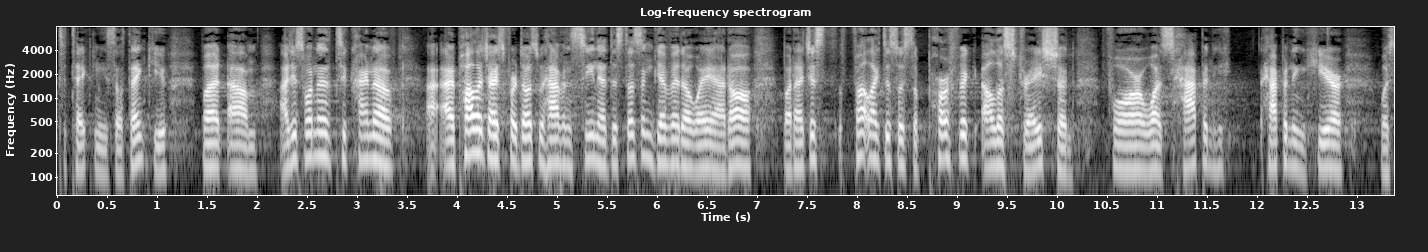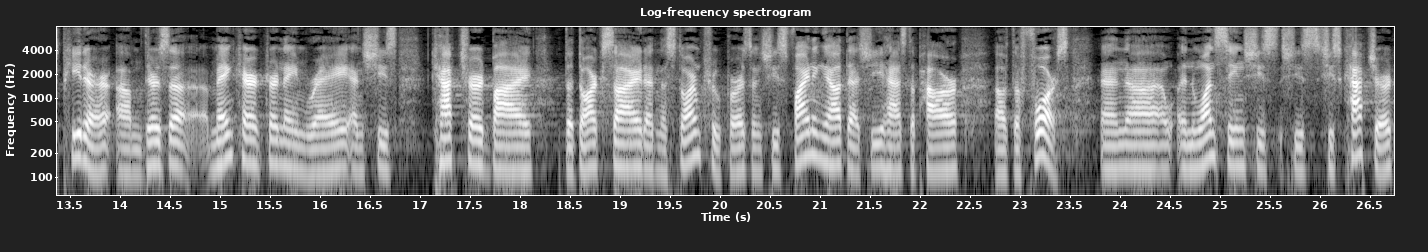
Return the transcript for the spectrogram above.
to, take me, so thank you. But um, I just wanted to kind of, I apologize for those who haven't seen it. This doesn't give it away at all, but I just felt like this was the perfect illustration for what's happen, happening here with Peter. Um, there's a main character named Rey, and she's captured by the dark side and the stormtroopers, and she's finding out that she has the power of the Force. And uh, in one scene, she's she's she's captured,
